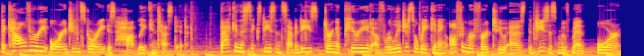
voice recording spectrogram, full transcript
The Calvary origin story is hotly contested. Back in the 60s and 70s, during a period of religious awakening often referred to as the Jesus movement or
